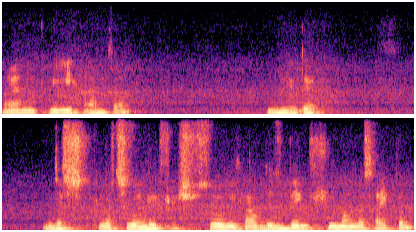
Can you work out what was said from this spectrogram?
and we have the menu there just let's go and refresh. So we have this big humongous icon.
